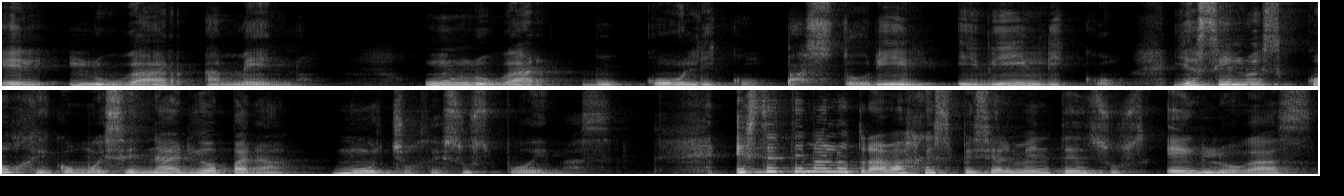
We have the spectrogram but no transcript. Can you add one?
el lugar ameno, un lugar bucólico, pastoril, idílico, y así lo escoge como escenario para muchos de sus poemas. Este tema lo trabaja especialmente en sus églogas,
